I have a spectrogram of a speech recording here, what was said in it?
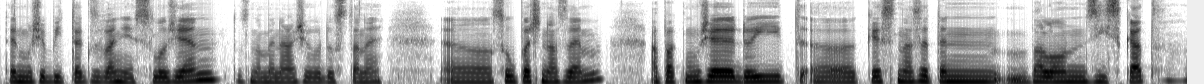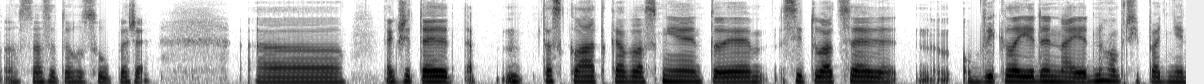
ten může být takzvaně složen, to znamená, že ho dostane soupeř na zem a pak může dojít ke snaze ten balon získat, snaze toho soupeře. Uh, takže to je, ta, ta skládka vlastně, to je situace obvykle jeden na jednoho, případně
